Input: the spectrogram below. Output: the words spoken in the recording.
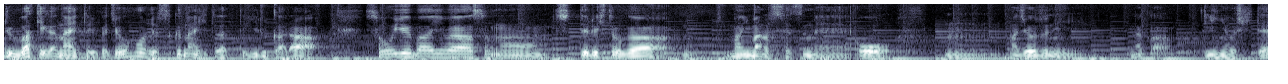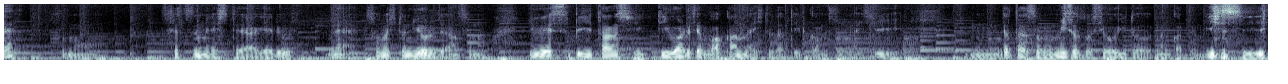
るわけがないというか情報量少ない人だっているからそういう場合はその知ってる人が、まあ、今の説明を、うんまあ、上手になんか引用してその説明してあげる、ね、その人によるじゃん。その USB 端子って言われても分かんない人だっているかもしれないし、うん、だったらその味噌と醤油となんかでもいいし。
